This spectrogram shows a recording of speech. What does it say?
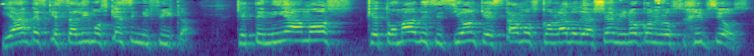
Y antes que salimos, ¿qué significa? Que teníamos que tomar decisión que estamos con lado de Hashem y no con los egipcios.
